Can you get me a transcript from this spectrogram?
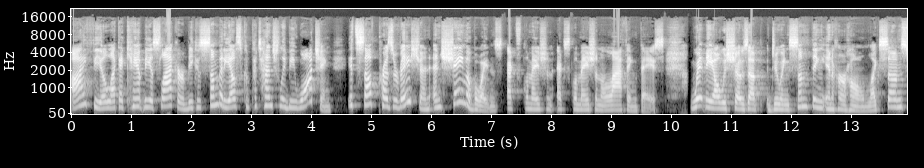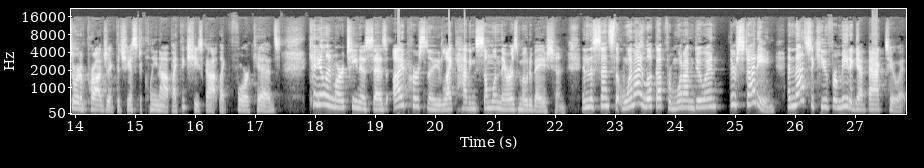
I feel like I can't be a slacker because somebody else could potentially be watching. It's self preservation and shame avoidance! Exclamation, exclamation, laughing face. Whitney always shows up doing something in her home, like some sort of project that she has to clean up. I think she's got like four kids. Kaylin Martinez says, I personally like having someone there as motivation in the sense that when I look up from what I'm doing, they're studying. And that's a cue for me to get back to it.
